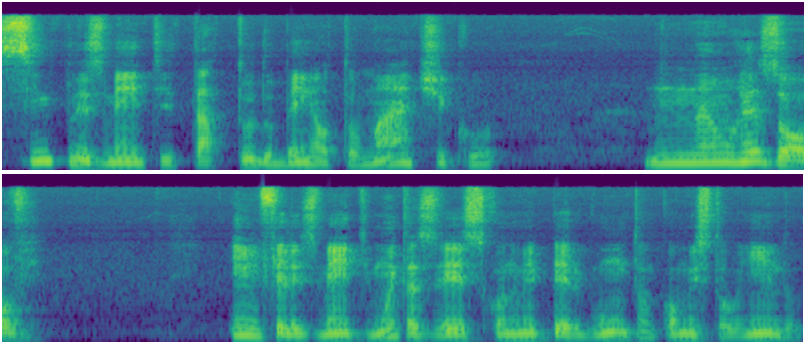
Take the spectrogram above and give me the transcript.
simplesmente está tudo bem automático, não resolve. Infelizmente, muitas vezes, quando me perguntam como estou indo,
